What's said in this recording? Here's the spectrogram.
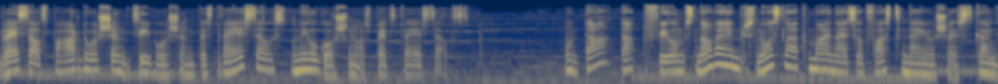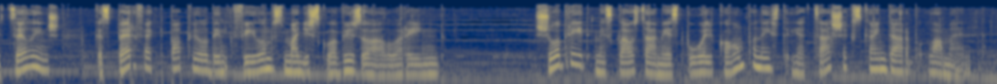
dvēseles pārdošanu, dzīvošanu bez dvēseles un ilgošanos pēc dvēseles un tā tapa filmas novembris noslēpumainais un fascinējošais skaņu celiņš, kas perfekti papildina filmas maģisko vizuālo rindu. Šobrīd mēs klausāmies poļu komponista Jacašeka skaņdarbu Lamentu.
